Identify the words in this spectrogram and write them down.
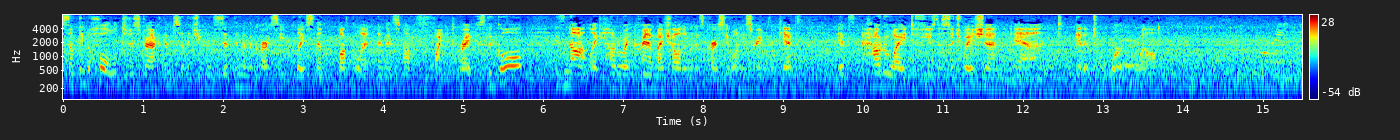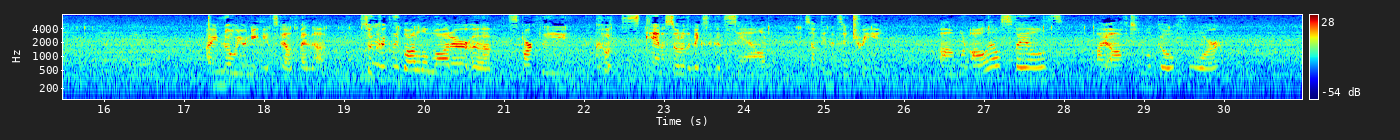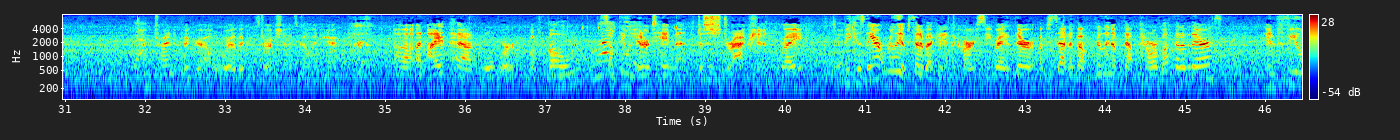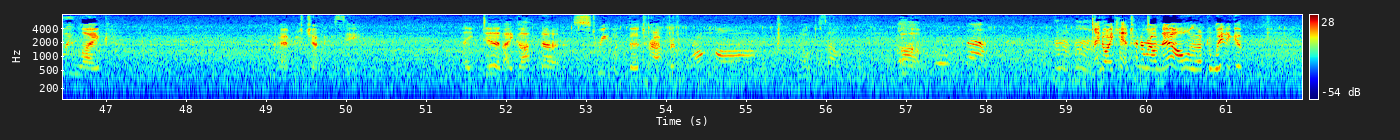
something to hold to distract them so that you can sit them in the car seat, place them, buckle it, and it's not a fight, right? Because the goal is not like how do I cram my child into this car seat while he screams and kicks. It's how do I diffuse the situation and get it to work well. I know your neat needs nails, my love. So crinkly bottle of water, a sparkly can of soda that makes a good sound, something that's intriguing. Um, when all else fails, I often will go for. I'm trying to figure out where the construction is going here. Uh, an iPad will work, a phone, something with entertainment, distraction, right? Because they aren't really upset about getting in the car seat, right? They're upset about filling up that power bucket of theirs and feeling like. Okay, I'm just checking to see. I did. I got the street with the traffic wrong. To self. Um. I know I can't turn around now. I have to wait again.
